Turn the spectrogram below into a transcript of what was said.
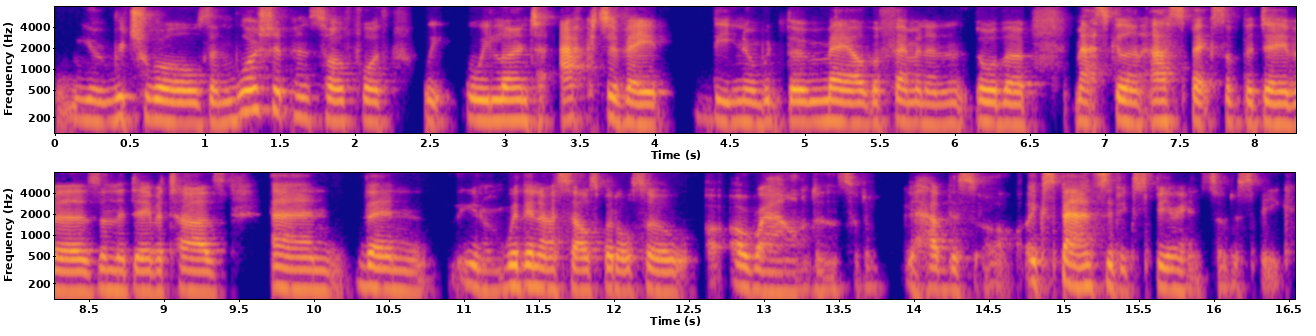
your rituals and worship and so forth we we learn to activate the you know the male the feminine or the masculine aspects of the devas and the devatas and then you know within ourselves but also around and sort of have this uh, expansive experience so to speak.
